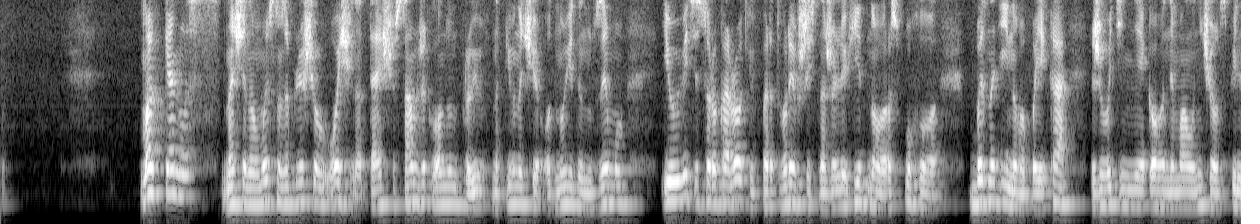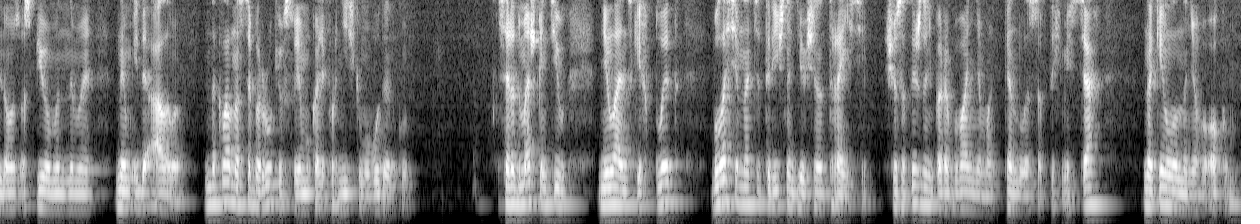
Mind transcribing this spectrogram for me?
Мак Кенлес наче навмисно заплющував очі на те, що сам Джек Лондон провів на півночі одну єдину зиму і у віці 40 років, перетворившись на жалюгідного, розпухлого, безнадійного паяка, животіння якого не мало нічого спільного з оспіваними ним ідеалами, наклав на себе руки в своєму каліфорнійському будинку. Серед мешканців ніландських плит була 17-річна дівчина Трейсі, що за тиждень перебування Маккенлеса в тих місцях накинула на нього оком.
